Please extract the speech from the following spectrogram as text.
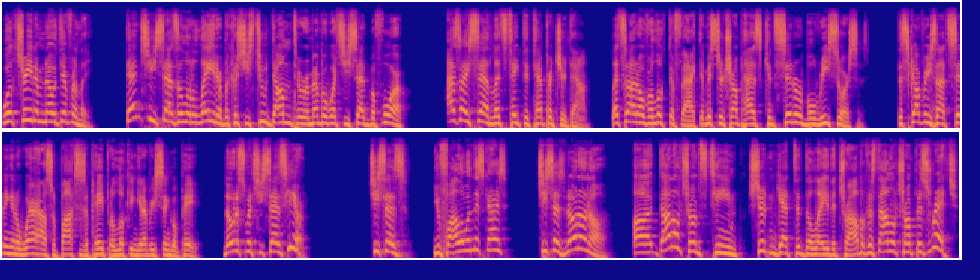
we'll treat him no differently. Then she says a little later, because she's too dumb to remember what she said before, as I said, let's take the temperature down. Let's not overlook the fact that Mr. Trump has considerable resources. Discovery's not sitting in a warehouse with boxes of paper looking at every single page. Notice what she says here. She says, You following this, guys? She says, No, no, no. uh, Donald Trump's team shouldn't get to delay the trial because Donald Trump is rich.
